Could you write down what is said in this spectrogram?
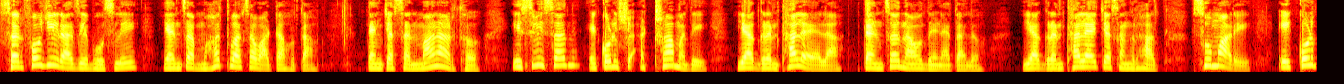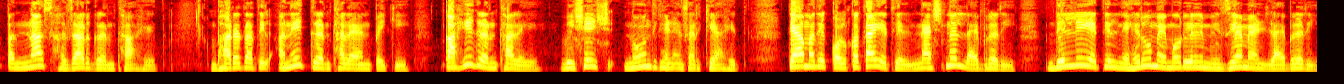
सरफोजी राजे भोसले यांचा महत्त्वाचा वाटा होता. त्यांच्या सन्मानार्थ इसवी सन एकोणीसशे अठरा मध्ये या ग्रंथालयाला त्यांचं नाव देण्यात आलं. या ग्रंथालयाच्या संग्रहात सुमारे एकोणपन्नास हजार ग्रंथ आहेत. भारतातील अनेक ग्रंथालयांपैकी काही ग्रंथालये विशेष नोंद घेण्यासारखी आहेत. त्यामध्ये कोलकाता येथील नॅशनल लायब्ररी दिल्ली येथील Nehru memorial museum and library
